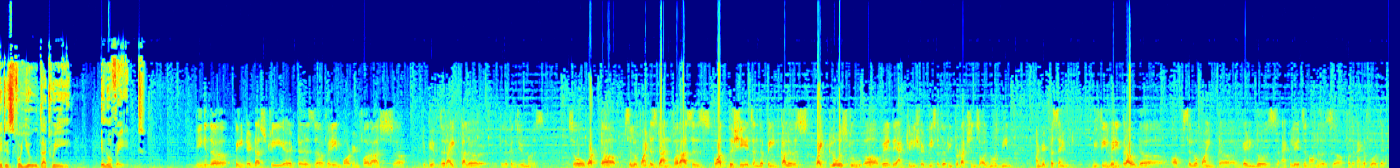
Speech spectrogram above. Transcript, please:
It is for you that we innovate. Being in the paint industry, it is uh, very important for us uh, to give the right color to the consumers. So what uh, Silver Point has done for us is got the shades and the paint colors quite close to uh, where they actually should be. So the reproduction's almost been 100%. We feel very proud uh, of Silverpoint uh, getting those accolades and honors uh, for the kind of work that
